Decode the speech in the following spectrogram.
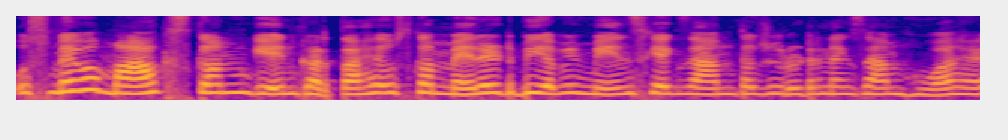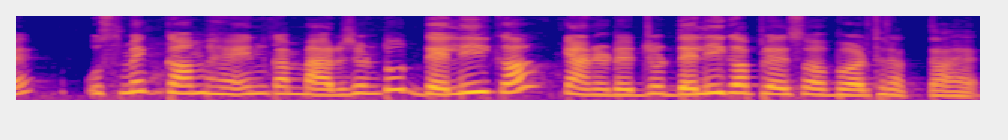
उसमें वो मार्क्स कम गेन करता है, उसका मेरिट भी अभी मेंस के एग्ज़ाम तक, जो रिटर्न एग्ज़ाम हुआ है, उसमें कम है इन कंपैरिजन टू दिल्ली का कैंडिडेट जो दिल्ली का प्लेस ऑफ़ बर्थ रखता है।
